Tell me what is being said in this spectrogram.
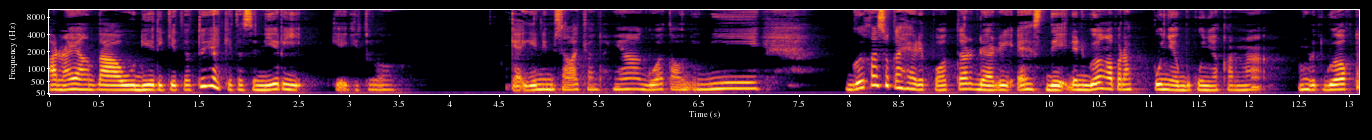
Karena yang tahu diri kita tuh ya kita sendiri kayak gitu loh kayak gini misalnya contohnya gue tahun ini gue kan suka Harry Potter dari SD dan gue nggak pernah punya bukunya karena menurut gue waktu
